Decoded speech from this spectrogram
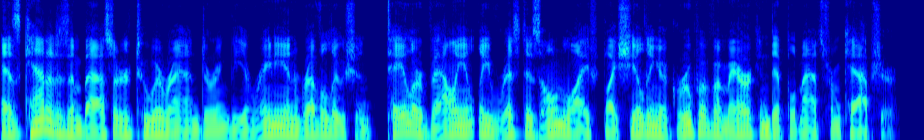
as Canada's ambassador to Iran during the Iranian Revolution, Taylor valiantly risked his own life by shielding a group of American diplomats from capture,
